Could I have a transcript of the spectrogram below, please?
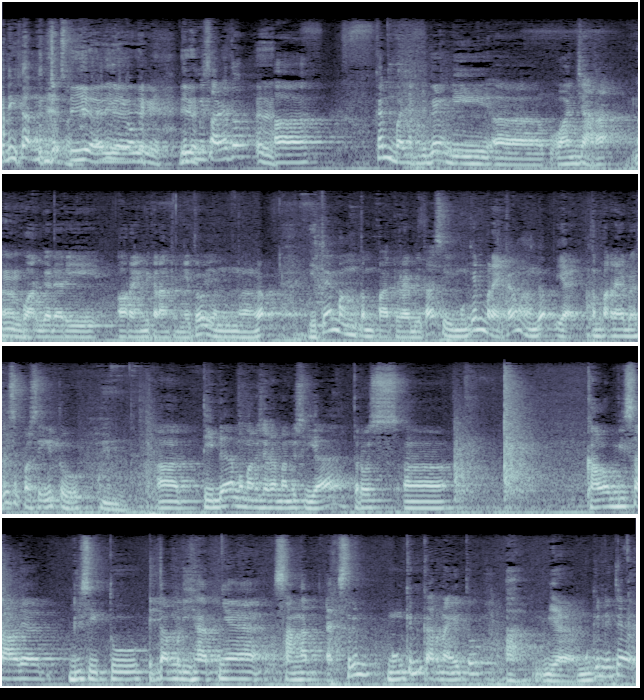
ini kan ngejokes. Iya, Ini iya, iya. nih. Jadi misalnya tuh eh, kan banyak juga yang di eh, wawancara Hmm. keluarga dari orang yang di itu yang menganggap itu emang tempat rehabilitasi. Mungkin mereka menganggap ya tempat rehabilitasi seperti itu. Hmm. Eh, tidak memanusiakan manusia, terus eh, kalau misalnya di situ kita melihatnya sangat ekstrim, mungkin karena itu ah ya mungkin itu Ya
